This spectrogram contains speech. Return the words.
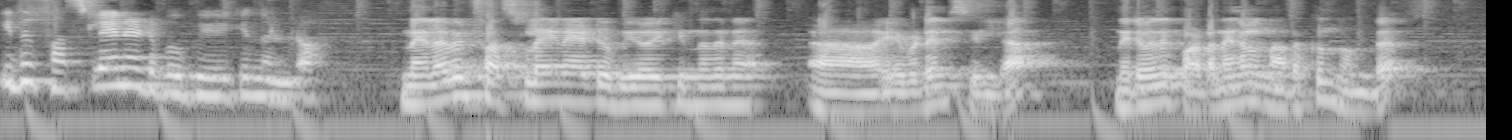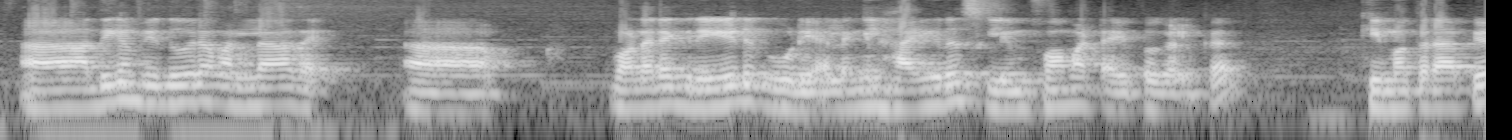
ഇത് ഫസ്റ്റ് ലൈനായിട്ട് ആയിട്ട് ഉപയോഗിക്കുന്നുണ്ടോ? നിലവിൽ ഫസ്റ്റ് ലൈനായിട്ട് ഉപയോഗിക്കുന്നതിന് എവിഡൻസ് ഇല്ല. നിരവധി പഠനങ്ങൾ നടക്കുന്നുണ്ട്. അധികം വിദൂരമല്ലാതെ വളരെ ഗ്രേഡ് കൂടി അല്ലെങ്കിൽ ഹൈ റിസ്ക് ലിംഫോമ ടൈപ്പുകൾക്ക് കീമോതെറാപ്പി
